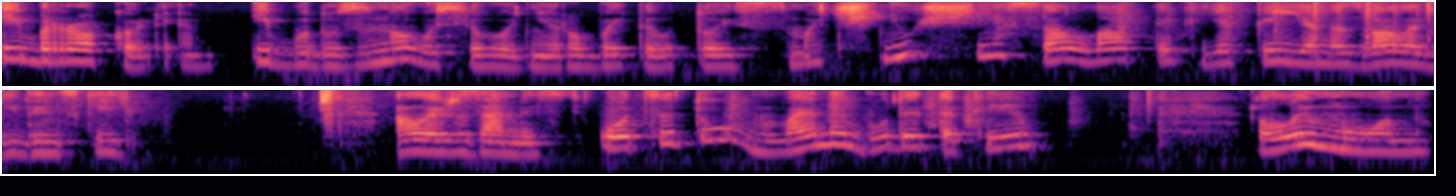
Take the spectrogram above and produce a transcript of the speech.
і брокколі. І буду знову сьогодні робити той смачнющий салатик, який я назвала віденський. Але ж замість оцету в мене буде такий лимон.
